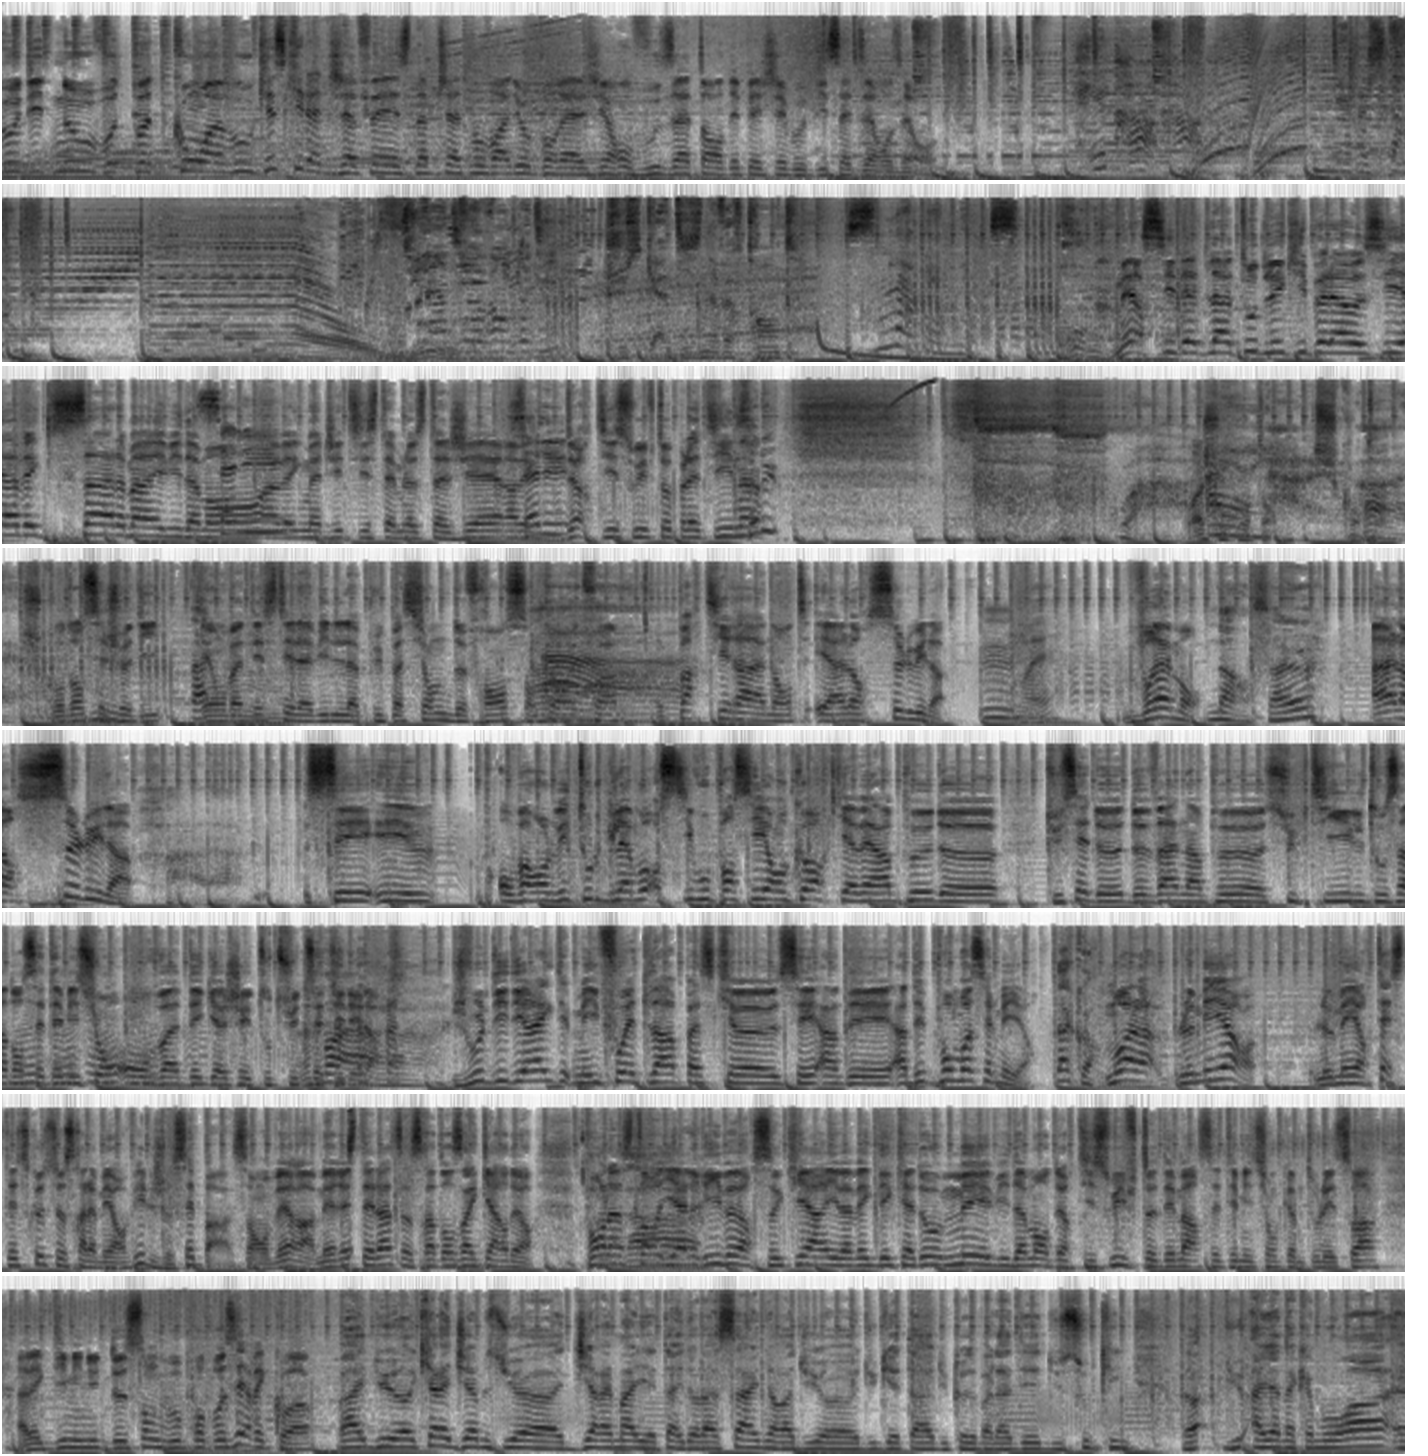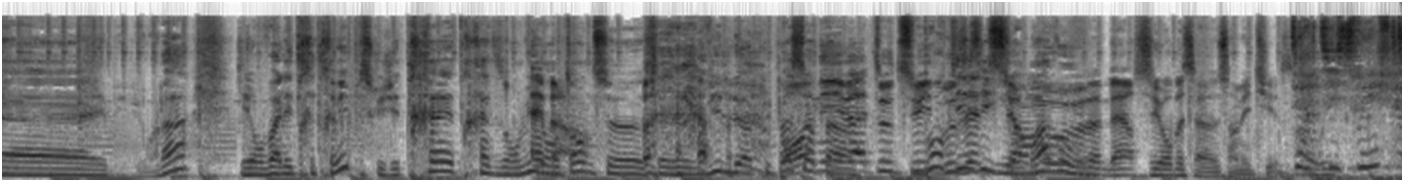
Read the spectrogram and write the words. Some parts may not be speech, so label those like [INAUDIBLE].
vous, dites-nous, votre pote con à vous, qu'est-ce qu'il a déjà fait Snapchat Move Radio pour réagir, on vous attend, dépêchez-vous, 1700. Hip hop, never stop. Du lundi au vendredi, jusqu'à 19h30. Merci d'être là, toute l'équipe est là aussi avec Salma évidemment, avec Magic System le stagiaire, avec Dirty Swift au platine. Salut. je suis content, je suis content. C'est jeudi et on va tester la ville la plus patiente de France. Encore une fois, on partira à Nantes et alors celui-là. Mm. Ouais. Vraiment. Non, sérieux? Alors celui-là. C'est euh, on va enlever tout le glamour. Si vous pensiez encore qu'il y avait un peu de, tu sais, de, de vanne un peu subtil, tout ça dans cette émission, on va dégager tout de suite cette idée-là. Je vous le dis direct, mais il faut être là parce que c'est un des, un des, pour moi c'est le meilleur. D'accord. Moi là, le meilleur, le meilleur test. Est-ce que ce sera la meilleure ville? Je sais pas, ça on verra. Mais restez là, ça sera dans un quart d'heure. Pour l'instant, il y a le River, ce qui arrive avec des cadeaux, mais évidemment Dirty Swift démarre cette émission comme tous les soirs avec 10 minutes de son que vous proposez avec quoi? Bah, Avec du euh, Kerry James, du euh, Jeremiah et Ty de la Sign, il y aura du euh, du Guetta, du Code Baladé, du Soul King, euh, du Aya Nakamura, et puis voilà. Et on va aller très très vite parce que j'ai très très envie eh ben. d'entendre ce, cette [LAUGHS] ville la plus. On y va tout de suite. vous êtes sur Move. Merci. Oh, bah, c'est un métier. Dirty Swift,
